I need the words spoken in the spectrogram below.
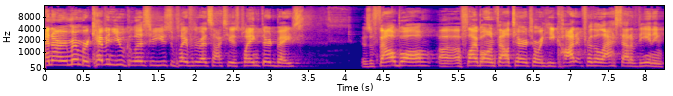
and I remember Kevin Youkilis, who used to play for the Red Sox, he was playing third base. It was a foul ball, uh, a fly ball in foul territory. He caught it for the last out of the inning,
